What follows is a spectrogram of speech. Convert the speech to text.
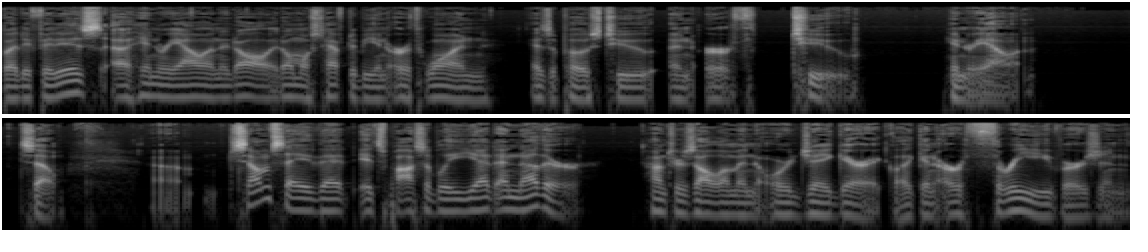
but if it is a Henry Allen at all, it almost have to be an Earth 1 as opposed to an Earth 2 Henry Allen. So, um, some say that it's possibly yet another Hunter Zolomon or Jay Garrick, like an Earth 3 version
